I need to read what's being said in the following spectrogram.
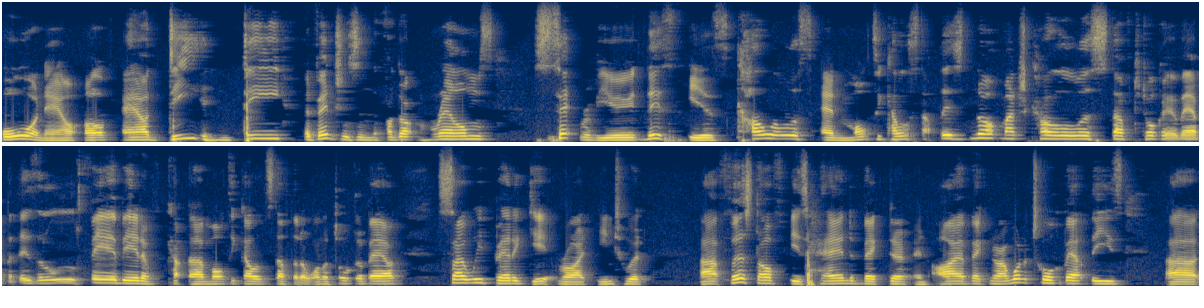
4 now of our D&D Adventures in the Forgotten Realms set review. This is colorless and multicolor stuff. There's not much colorless stuff to talk about, but there's a fair bit of uh, multicolored stuff that I want to talk about. So we better get right into it. Uh, first off is Hand Vecna and Eye Vecna. I want to talk about these uh,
